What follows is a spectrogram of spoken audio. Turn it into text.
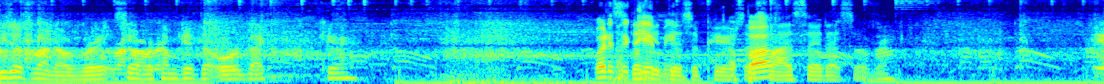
You just run over it. Run Silver, over come get the orb back here. What does I it give it me? disappears. That's why I say that, Silver. Yeah,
